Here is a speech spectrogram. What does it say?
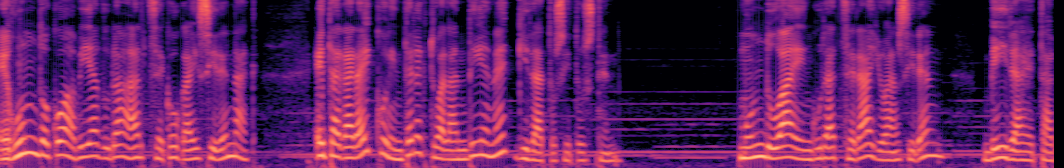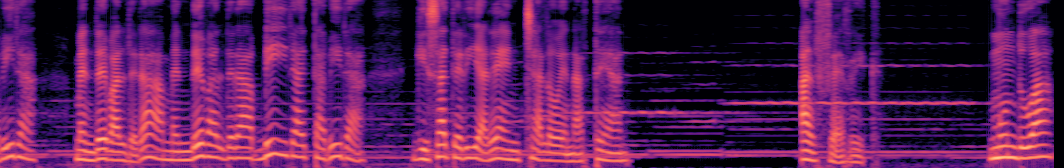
egundoko abiadura hartzeko gai zirenak, eta garaiko intelektual handienek gidatu zituzten. Mundua inguratzera joan ziren, bira eta bira, mendebaldera, mendebaldera, bira eta bira, gizateriaren txaloen artean. Alferrik. Mundua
